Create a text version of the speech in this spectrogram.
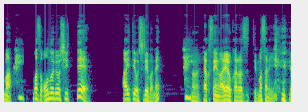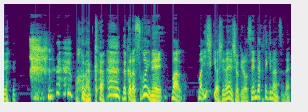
まあ、はい。まず己を知って、相手を知ればね、はい。うん、百戦あやうからずっていう、まさに。もうなんか、だからすごいね、まあ、まあ意識はしないでしょうけど、戦略的なんですよね。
